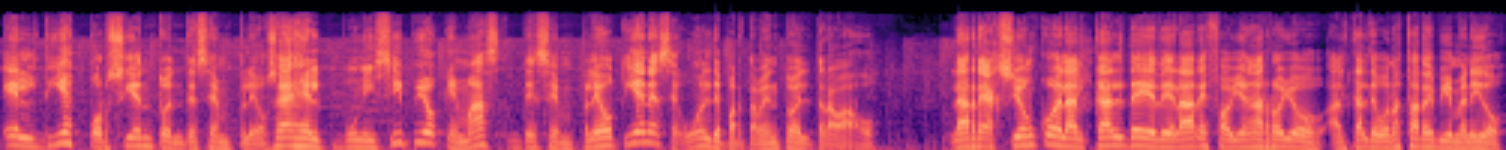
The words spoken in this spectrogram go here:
el 10% en desempleo. O sea, es el municipio que más desempleo tiene según el Departamento del Trabajo. La reacción con el alcalde de Lares, Fabián Arroyo. Alcalde, buenas tardes, bienvenido.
